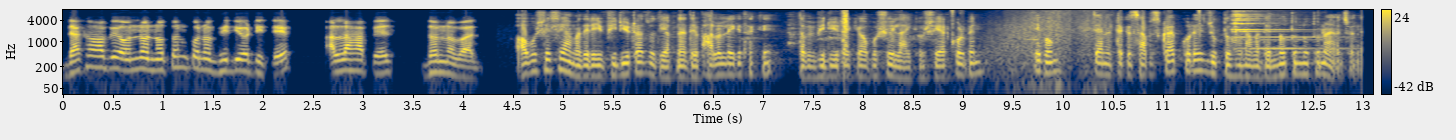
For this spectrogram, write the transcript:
দেখা হবে অন্য নতুন কোনো ভিডিওটিতে। আল্লাহ হাফেজ, ধন্যবাদ। অবশেষে আমাদের এই ভিডিওটা যদি আপনাদের ভালো লেগে থাকে, তবে ভিডিওটাকে অবশ্যই লাইক ও শেয়ার করবেন এবং চ্যানেলটাকে সাবস্ক্রাইব করে যুক্ত হন আমাদের নতুন নতুন আয়োজনে।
